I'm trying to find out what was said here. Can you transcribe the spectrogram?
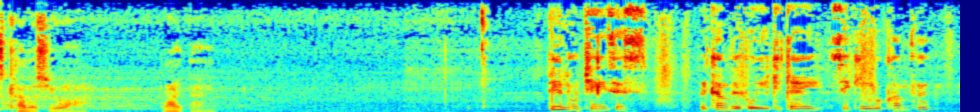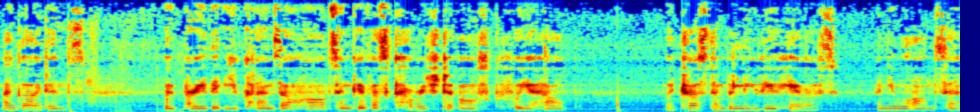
Come as you are, right now. Dear Lord Jesus, we come before you today seeking your comfort and guidance. We pray that you cleanse our hearts and give us courage to ask for your help. We trust and believe you hear us and you will answer.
